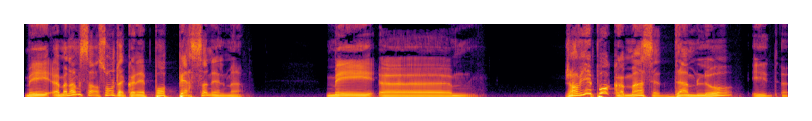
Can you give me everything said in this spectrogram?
Mais euh, Madame Sanson, je la connais pas personnellement. Mais euh, j'en viens pas comment cette dame-là est. euh,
